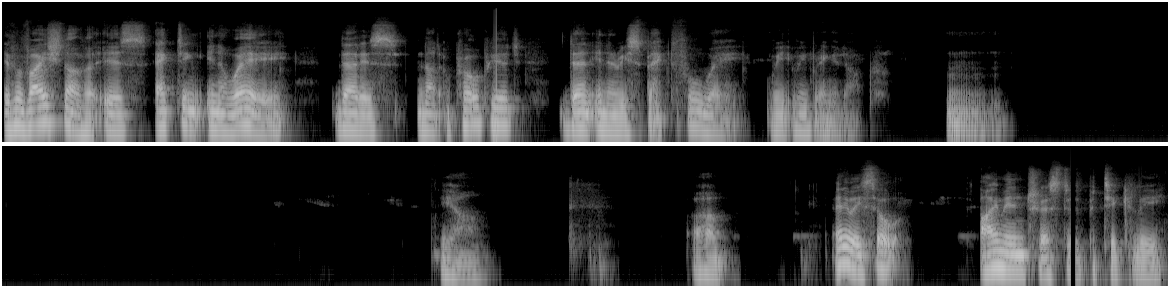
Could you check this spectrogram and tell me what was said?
if a Vaishnava is acting in a way that is not appropriate, then in a respectful way we, we bring it up. Mm. Yeah. Um, anyway, so I'm interested particularly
